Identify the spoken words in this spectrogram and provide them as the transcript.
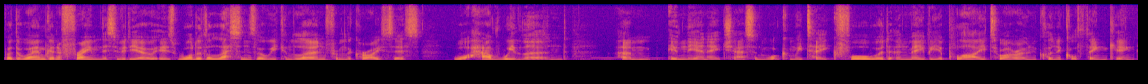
but the way I'm going to frame this video is what are the lessons that we can learn from the crisis what have we learned um, in the NHS and what can we take forward and maybe apply to our own clinical thinking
